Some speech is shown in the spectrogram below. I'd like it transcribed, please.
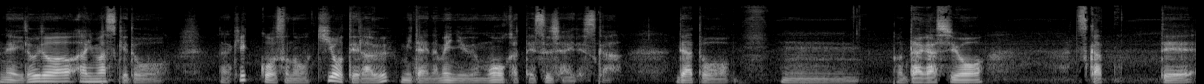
ねいろいろありますけど結構その木をてらうみたいなメニューも多かったりするじゃないですか。であとうん駄菓子を使って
